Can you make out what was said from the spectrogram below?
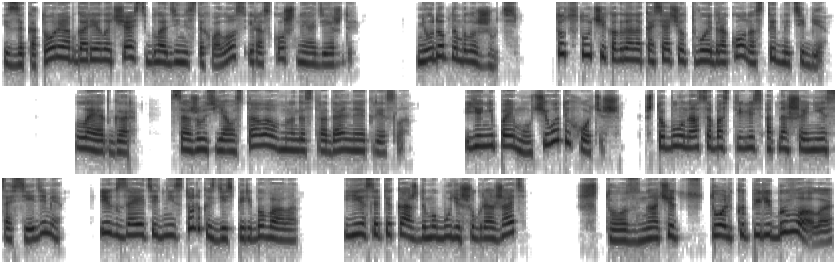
из-за которой обгорела часть бладинистых волос и роскошной одежды. Неудобно было жуть. Тот случай, когда накосячил твой дракон, а стыдно тебе. Ледгар. Сажусь я устала в многострадальное кресло. Я не пойму, чего ты хочешь? Чтобы у нас обострились отношения с соседями? Их за эти дни столько здесь перебывало. Если ты каждому будешь угрожать... Что значит столько перебывало?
